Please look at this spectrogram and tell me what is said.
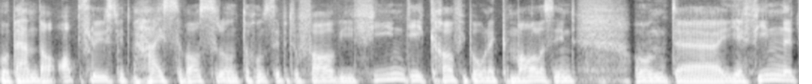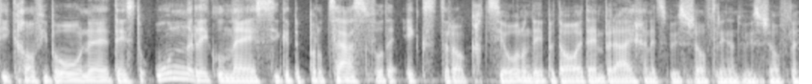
der dann da abfließt mit dem heißen Wasser. Und da kommt es darauf an, wie fein die Kaffeebohnen gemahlen sind. Und äh, je feiner die Kaffeebohnen, desto unregelmäßiger der Prozess von der Extraktion. Und eben da in diesem Bereich haben jetzt Wissenschaftlerinnen und Wissenschaftler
